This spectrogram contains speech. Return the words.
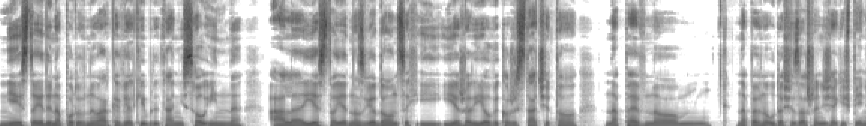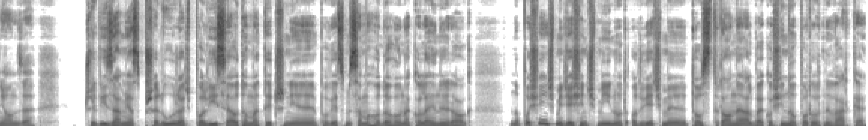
Nie jest to jedyna porównywarka Wielkiej Brytanii, są inne, ale jest to jedna z wiodących i jeżeli ją wykorzystacie, to na pewno, na pewno uda się zaoszczędzić jakieś pieniądze. Czyli zamiast przedłużać polisę automatycznie, powiedzmy samochodową na kolejny rok, no poświęćmy 10 minut, odwiedźmy tą stronę albo jakąś inną porównywarkę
